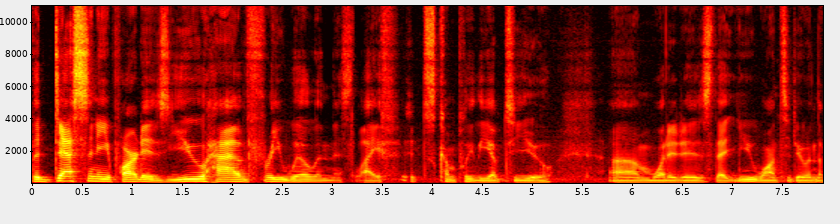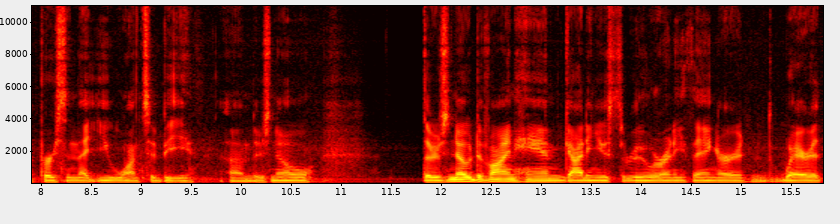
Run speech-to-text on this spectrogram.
the destiny part is. You have free will in this life. It's completely up to you um, what it is that you want to do and the person that you want to be. Um, there's no there's no divine hand guiding you through or anything or where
